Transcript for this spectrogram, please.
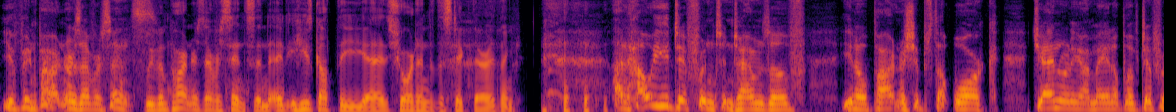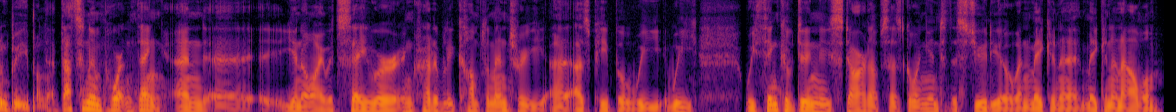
you've been partners ever since. We've been partners ever since, and, and he's got the uh, short end of the stick there, I think. and how are you different in terms of? You know, partnerships that work generally are made up of different people. That's an important thing. And, uh, you know, I would say we're incredibly complementary uh, as people. We, we, we think of doing these startups as going into the studio and making, a, making an album.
